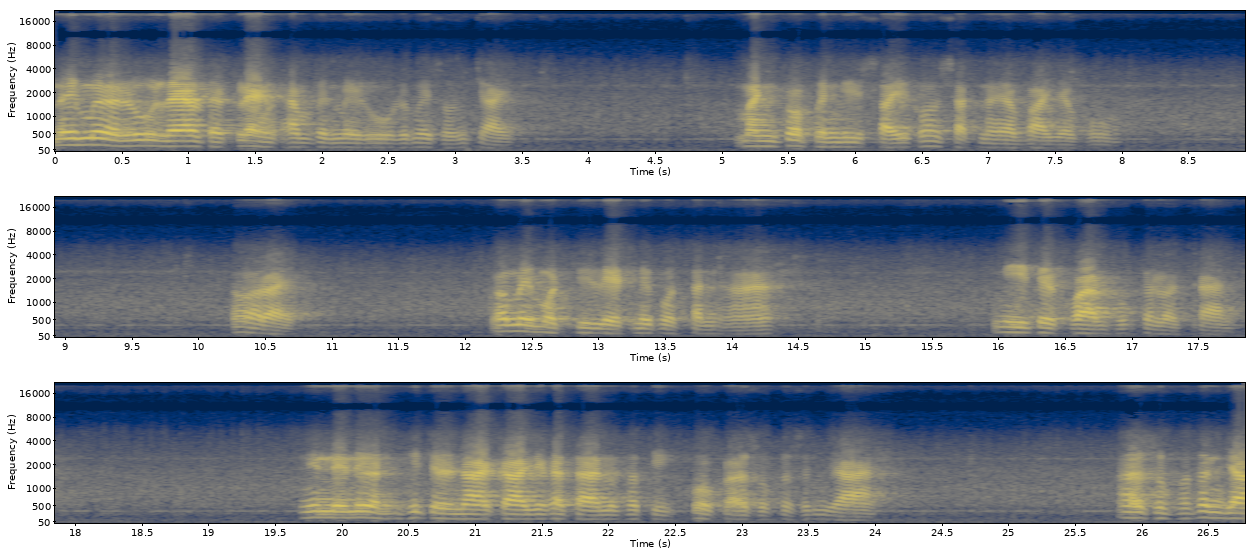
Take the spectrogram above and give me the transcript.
ในเมื่อรู้แล้วแต่แกล้งทำเป็นไม่รู้หรือไม่สนใจ มันก็เป็นนิสัยของสัตว์ในอบายภูมิเพราะอะไร ก็ไม่หมดกิเลสไม่หมดตัณหา มีแต่ความทุกข์ตลอดกาล นี่ในเรื่องพิจารณากายกตานุสติพวกอสุภสัญญาอาสุภสัญญา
